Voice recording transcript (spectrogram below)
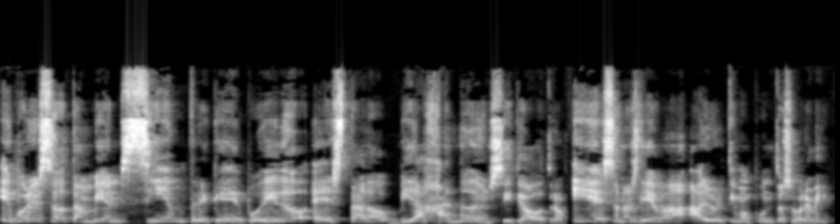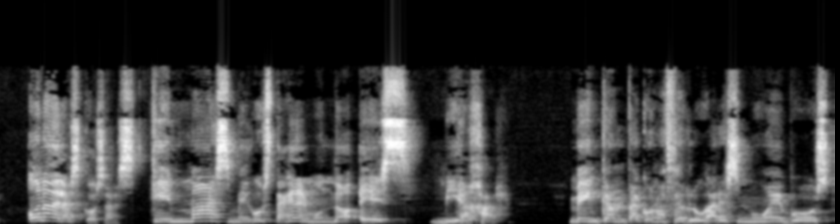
Y por eso también siempre que he podido he estado viajando de un sitio a otro. Y eso nos lleva al último punto sobre mí. Una de las cosas que más me gustan en el mundo es viajar. Me encanta conocer lugares nuevos,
